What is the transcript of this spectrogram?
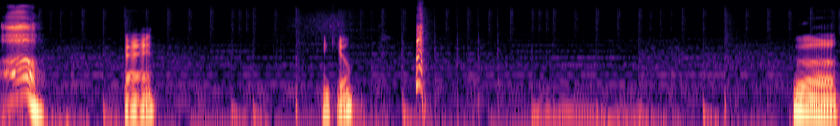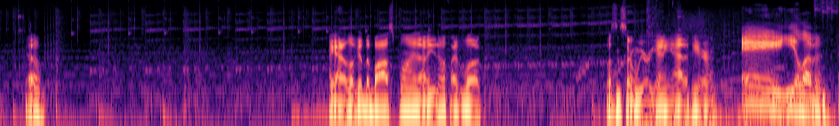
Oh! Okay. Thank you. uh, go. I gotta look at the boss blind. I don't even know if I look. Wasn't certain we were getting out of here. Hey, E11.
